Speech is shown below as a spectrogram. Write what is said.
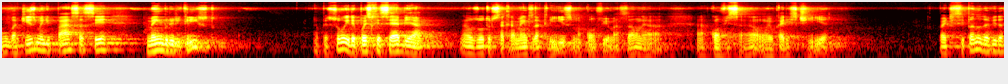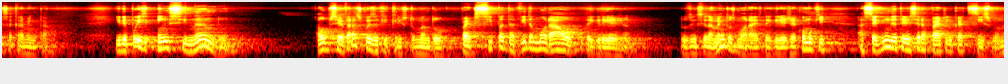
Com o batismo, ele passa a ser membro de Cristo, a pessoa, e depois recebe a, né, os outros sacramentos da crisma, a confirmação, né, a, a confissão, a Eucaristia participando da vida sacramental e depois ensinando a observar as coisas que Cristo mandou, participa da vida moral da igreja, dos ensinamentos morais da igreja. É como que a segunda e a terceira parte do catecismo, né?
